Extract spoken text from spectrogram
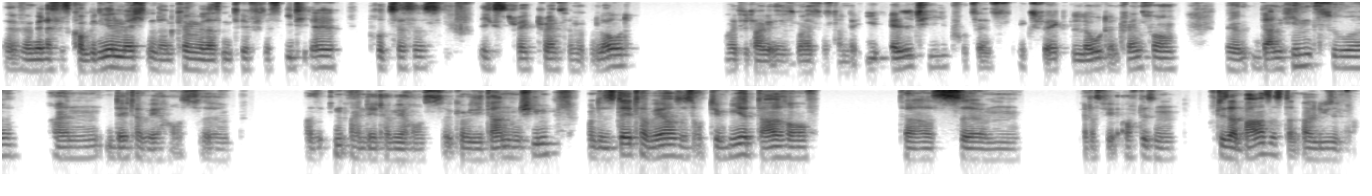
Äh, wenn wir das jetzt kombinieren möchten, dann können wir das mit Hilfe des ETL-Prozesses, Extract, Transform und Load. Heutzutage ist es meistens dann der ELT-Prozess, Extract, Load und Transform, äh, dann hin zu einem Data Warehouse also in ein Data Warehouse äh, können wir die Daten schieben. Und das Data Warehouse ist optimiert darauf, dass, ähm, dass wir auf, diesen, auf dieser Basis dann Analysen fahren.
